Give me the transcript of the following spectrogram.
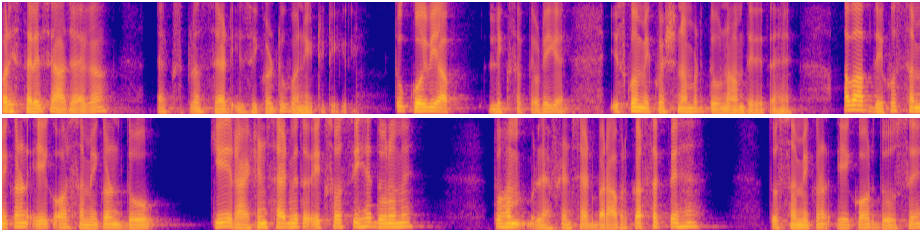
और इस तरह से आ जाएगा X plus Z is equal to one eighty degree तो कोई भी आप लिख सकते हो, ठीक है? इसको हम इक्वेशन नंबर दो नाम दे देते हैं। अब आप देखो, समीकरण एक और समीकरण दो के राइट हैंड साइड में तो 180 है दोनों में। तो हम लेफ़्ट हैंड साइड बराबर कर सकते हैं। तो समीकरण एक और दो से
